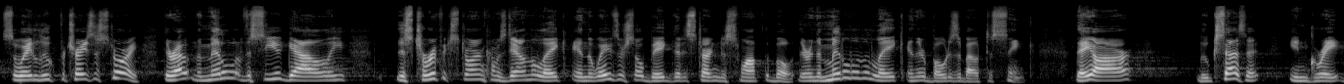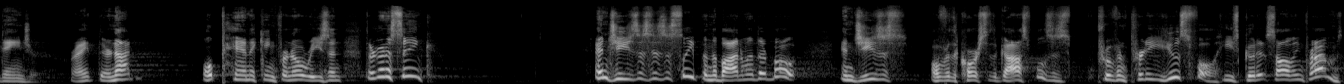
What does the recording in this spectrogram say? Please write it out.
it's the way Luke portrays the story. They're out in the middle of the Sea of Galilee. This terrific storm comes down the lake, and the waves are so big that it's starting to swamp the boat. They're in the middle of the lake, and their boat is about to sink. They are, Luke says it, in great danger, right? They're not oh, panicking for no reason, they're going to sink. And Jesus is asleep in the bottom of their boat. And Jesus, over the course of the Gospels, is proven pretty useful. He's good at solving problems.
